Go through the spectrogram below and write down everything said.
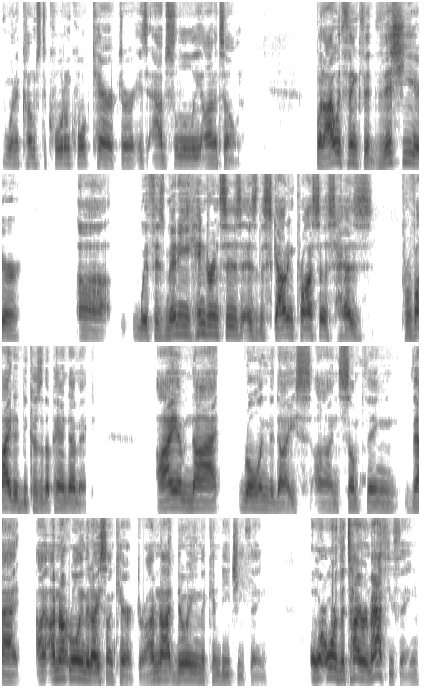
when it comes to quote unquote character is absolutely on its own. But I would think that this year, uh, with as many hindrances as the scouting process has provided because of the pandemic, I am not rolling the dice on something that I, am not rolling the dice on character. I'm not doing the Kandichi thing or or the Tyrann Mathieu thing.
